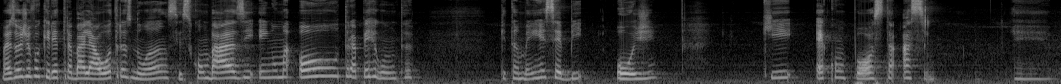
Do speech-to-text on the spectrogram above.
Mas hoje eu vou querer trabalhar outras nuances com base em uma outra pergunta que também recebi hoje, que é composta assim. É,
